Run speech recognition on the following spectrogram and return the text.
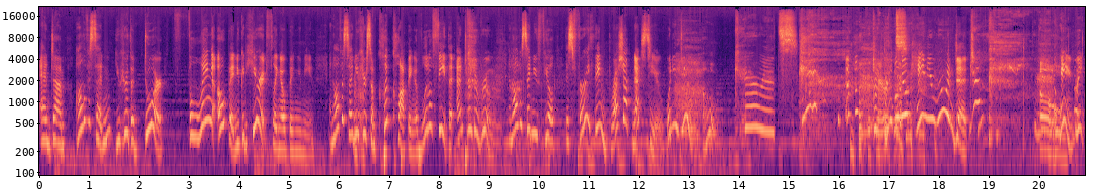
And um, all of a sudden, you hear the door fling open. You can hear it fling open, you mean. And all of a sudden, you hear some clip clopping of little feet that enter the room. And all of a sudden, you feel this furry thing brush up next to you. What do you do? Oh, Carrots. carrots? Oh no, Kane, you ruined it! Oh. Kane, wait.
